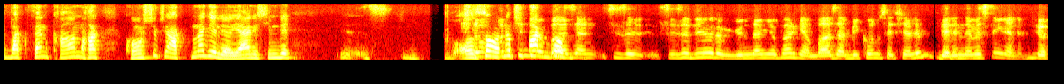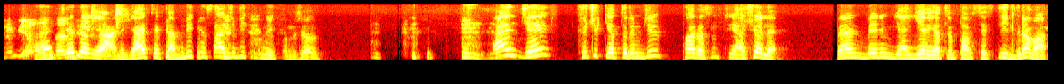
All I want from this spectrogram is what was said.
Bak sen Kaan konuştukça aklına geliyor. Yani şimdi e, o İşte sonra için diyorum bazen size size diyorum gündem yaparken bazen bir konu seçelim derinlemesine inelim diyorum ya ondan Bence de diyorum. yani gerçekten bir gün sadece bir konuyu konuşalım. Bence küçük yatırımcı parasını yani şöyle ben benim yani yeni yatırım tavsiyesi değildir ama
